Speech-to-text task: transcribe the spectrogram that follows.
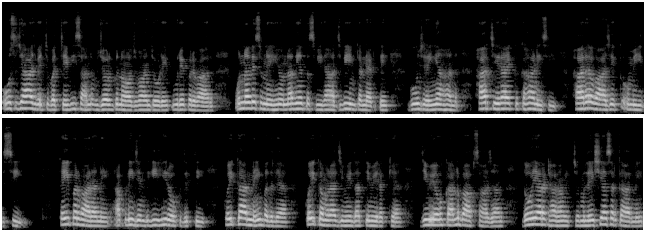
ਉਸ ਜਹਾਜ਼ ਵਿੱਚ ਬੱਚੇ ਵੀ ਸਨ, ਬਜ਼ੁਰਗ, ਨੌਜਵਾਨ, ਜੋੜੇ, ਪੂਰੇ ਪਰਿਵਾਰ। ਉਹਨਾਂ ਦੇ ਸੁਨੇਹੇ, ਉਹਨਾਂ ਦੀਆਂ ਤਸਵੀਰਾਂ ਅੱਜ ਵੀ ਇੰਟਰਨੈਟ ਤੇ ਗੂੰਜ ਰਹੀਆਂ ਹਨ। ਹਰ ਚਿਹਰਾ ਇੱਕ ਕਹਾਣੀ ਸੀ, ਹਰ ਆਵਾਜ਼ ਇੱਕ ਉਮੀਦ ਸੀ। ਕਈ ਪਰਿਵਾਰਾਂ ਨੇ ਆਪਣੀ ਜ਼ਿੰਦਗੀ ਹੀ ਰੋਕ ਦਿੱਤੀ। ਕੋਈ ਘਰ ਨਹੀਂ ਬਦਲਿਆ, ਕੋਈ ਕਮਰਾ ਜਿਵੇਂ ਦਾ ਤਿਵੇਂ ਰੱਖਿਆ। ਜਿਵੇਂ ਉਹ ਕੱਲ ਵਾਪਸ ਆ ਜਾਣ। 2018 ਵਿੱਚ ਮਲੇਸ਼ੀਆ ਸਰਕਾਰ ਨੇ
